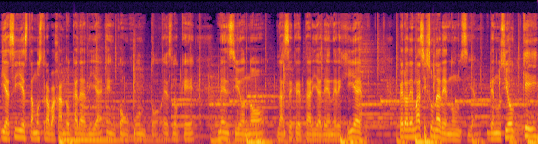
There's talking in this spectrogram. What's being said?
y así estamos trabajando cada día en conjunto, es lo que mencionó la secretaria de Energía. Pero además hizo una denuncia, denunció que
